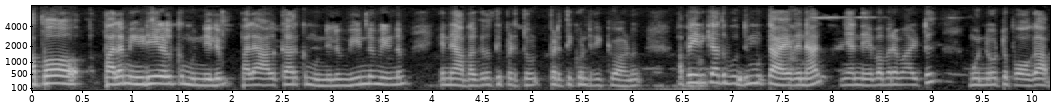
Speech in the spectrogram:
അപ്പോ പല മീഡിയകൾക്ക് മുന്നിലും പല ആൾക്കാർക്ക് മുന്നിലും വീണ്ടും വീണ്ടും എന്നെ അപകീർത്തിപ്പെടുത്തിക്കൊണ്ടിരിക്കുവാണ് അപ്പൊ എനിക്കത് ബുദ്ധിമുട്ടായതിനാൽ ഞാൻ നിയമപരമായിട്ട് മുന്നോട്ട് പോകാം.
